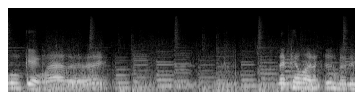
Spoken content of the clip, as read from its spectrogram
อุ้มเก่งมากเลย เล่นแค่วันครึ่งดูดิ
